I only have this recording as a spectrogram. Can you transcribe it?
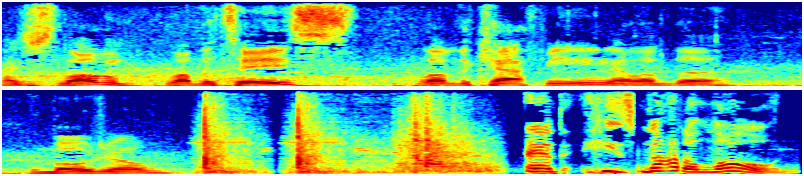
I just love them. Love the taste, love the caffeine, I love the, the mojo. And he's not alone.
